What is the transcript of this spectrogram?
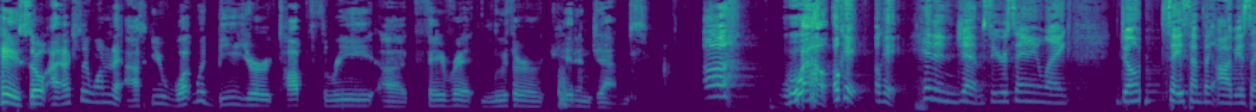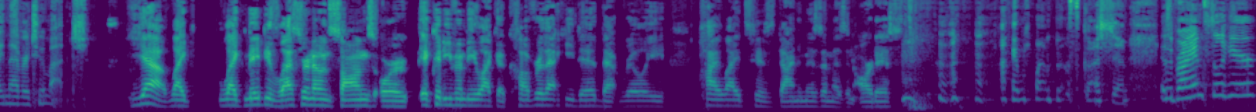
Hey, so I actually wanted to ask you what would be your top three uh, favorite Luther hidden gems? Uh, wow. okay, okay. Hidden gems. So you're saying like, don't say something obvious like never too much. Yeah, like like maybe lesser known songs, or it could even be like a cover that he did that really highlights his dynamism as an artist. I love this question. Is Brian still here?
